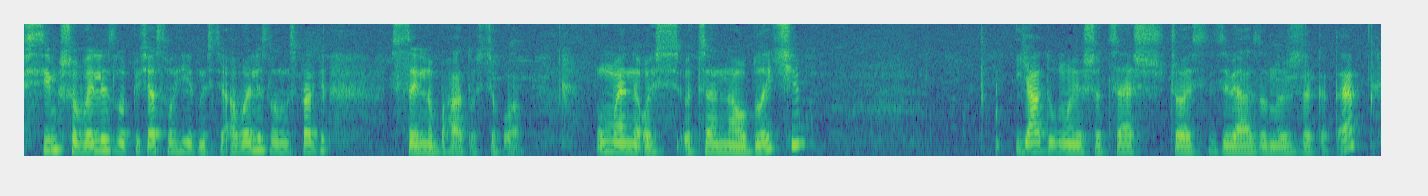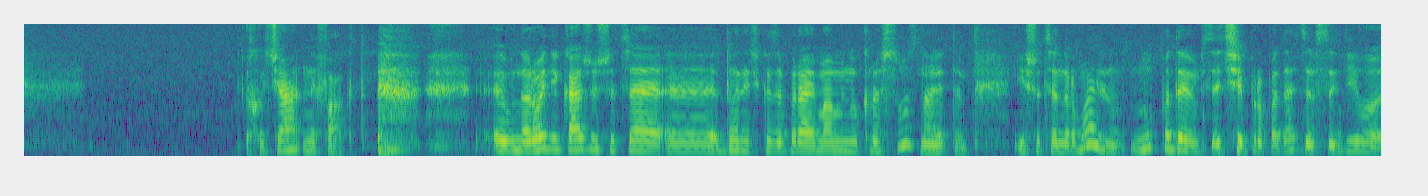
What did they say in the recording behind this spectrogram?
всім, що вилізло під час вагітності. А вилізло насправді сильно багато всього. У мене ось оце на обличчі. Я думаю, що це щось зв'язано з ЖКТ. Хоча не факт. В народі кажуть, що це е, донечка забирає мамину красу, знаєте, і що це нормально. Ну, подивимося, чи пропаде це все діло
